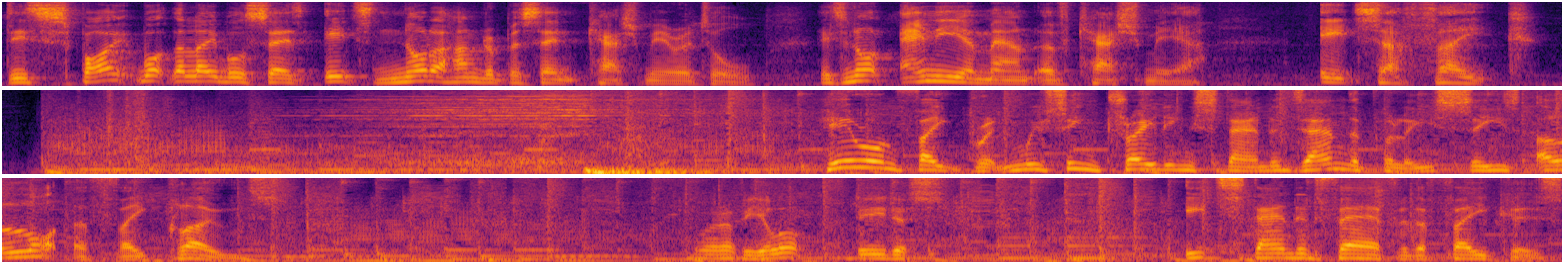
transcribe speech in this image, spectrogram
despite what the label says, it's not 100% cashmere at all. It's not any amount of cashmere. It's a fake. Here on Fake Britain, we've seen trading standards and the police seize a lot of fake clothes. Wherever you look, Adidas. It's standard fare for the fakers,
